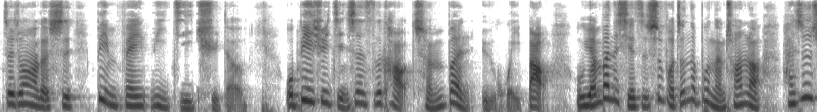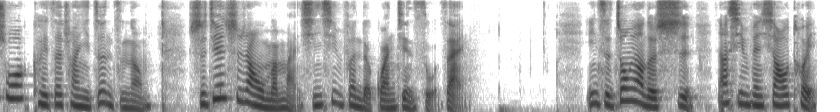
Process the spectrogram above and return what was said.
最重要的是，并非立即取得，我必须谨慎思考成本与回报。我原本的鞋子是否真的不能穿了，还是说可以再穿一阵子呢？时间是让我们满心兴奋的关键所在。因此，重要的是让兴奋消退，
